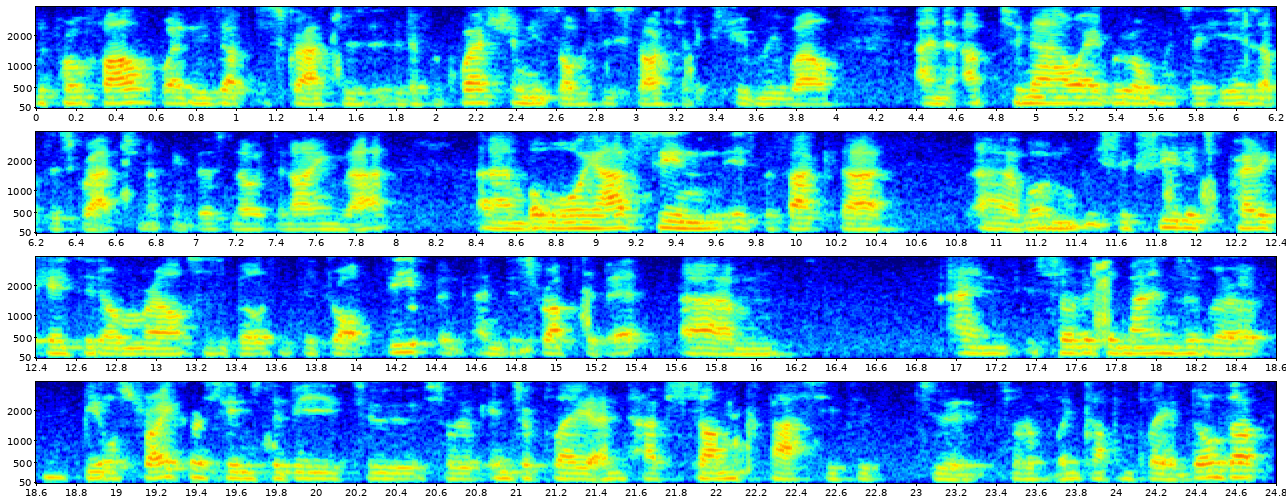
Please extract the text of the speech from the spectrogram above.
the profile. Whether he's up to scratch is, is, a different question. He's obviously started extremely well, and up to now, everyone would say he is up to scratch, and I think there's no denying that. Um, but what we have seen is the fact that uh, when we succeed, it's predicated on Morelos' ability to drop deep and, and disrupt a bit. Um, and sort of demands of a Beale striker seems to be to sort of interplay and have some capacity to, to sort of link up and play a build up.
